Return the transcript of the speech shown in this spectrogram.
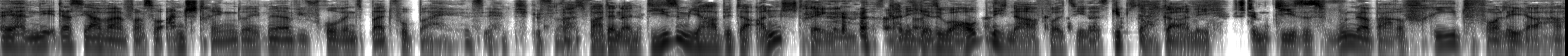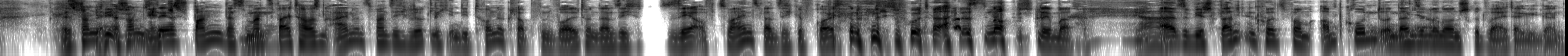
Ja, nee, das Jahr war einfach so anstrengend und ich bin irgendwie froh, wenn es bald vorbei ist, ehrlich gesagt. Was war denn an diesem Jahr bitte anstrengend? Das kann ich jetzt überhaupt nicht nachvollziehen. Das gibt's doch gar nicht. Stimmt, dieses wunderbare, friedvolle Jahr. Das ist schon, schon sehr spannend, dass man 2021 wirklich in die Tonne klopfen wollte und dann sich sehr auf 22 gefreut hat und es wurde alles noch schlimmer. Ja. Also wir standen kurz vorm Abgrund und dann ja. sind wir noch einen Schritt weiter gegangen.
